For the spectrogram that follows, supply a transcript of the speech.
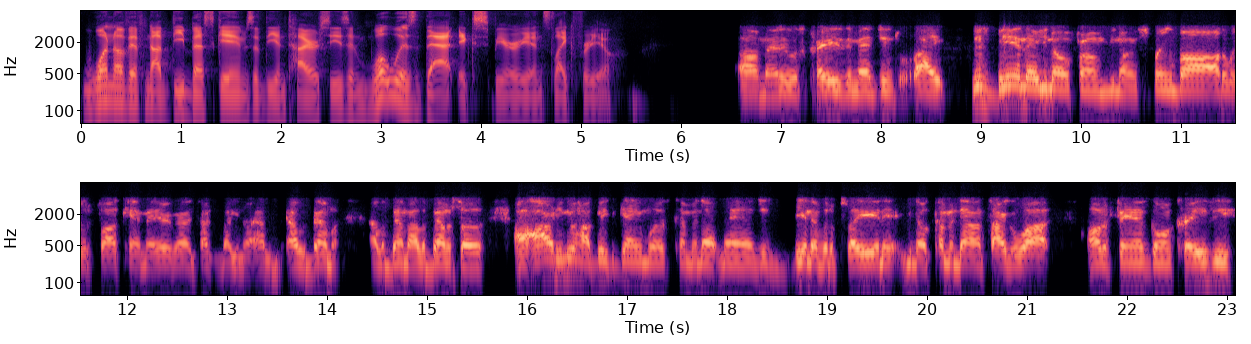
one of if not the best games of the entire season. What was that experience like for you? Oh man, it was crazy, man. Just like just being there, you know, from you know spring ball all the way to fall camp, man. Everybody talked about you know Alabama, Alabama, Alabama. So I already knew how big the game was coming up, man. Just being able to play in it, you know, coming down Tiger Walk all the fans going crazy.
